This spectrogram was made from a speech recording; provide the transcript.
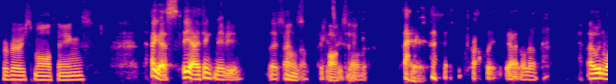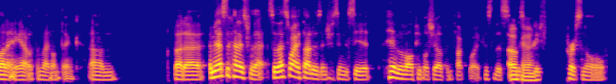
for very small things. I guess, yeah, I think maybe. that- I don't know. I can't speak to all of it. Probably, yeah, I don't know. I wouldn't want to hang out with him. I don't think. Um, but uh, I mean, that's the context for that. So that's why I thought it was interesting to see it. Him of all people show up in Fuccboi because of this, this brief personal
